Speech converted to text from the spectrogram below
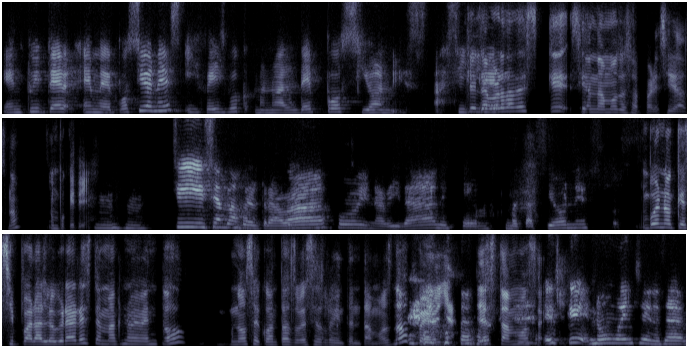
en Twitter M de pociones y Facebook manual de pociones. Así que que, la verdad es que sí andamos desaparecidas, ¿no? Un poquitín. Ujú. sí, sí andamos. el trabajo y Navidad y que vacaciones. pues, Bueno, que si para lograr este magno evento, no sé cuántas veces lo intentamos, ¿no? Pero ya, ya estamos aquí. Es que no manchen, o sea,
